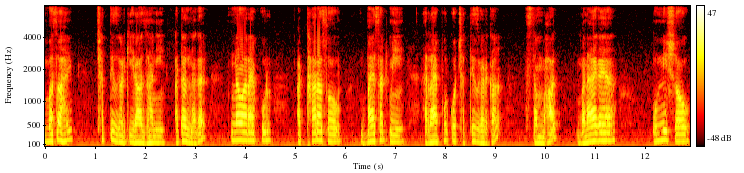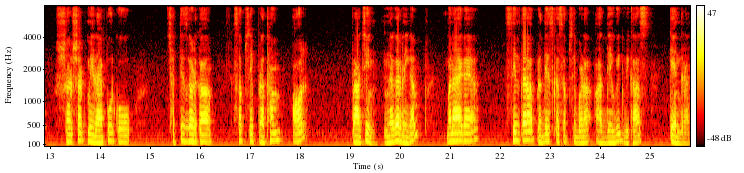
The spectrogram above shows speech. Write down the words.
बसा है छत्तीसगढ़ की राजधानी अटल नगर, नवा रायपुर अट्ठारह में रायपुर को छत्तीसगढ़ का संभाग बनाया गया उन्नीस सौ सड़सठ में रायपुर को छत्तीसगढ़ का सबसे प्रथम और प्राचीन नगर निगम बनाया गया। सिलतरा प्रदेश का सबसे बड़ा औद्योगिक विकास केंद्र।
